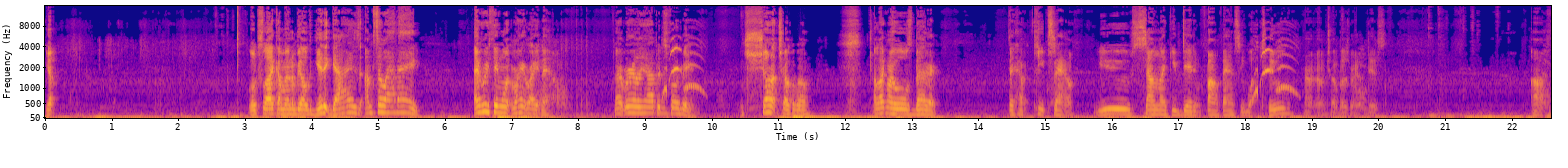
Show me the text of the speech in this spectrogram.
Yep. Looks like I'm gonna be able to get it, guys. I'm so happy. Everything went right right now. That rarely happens for me. Shut up, Chocobo. I like my wolves better. They have a cute sound. You sound like you did in Final Fantasy, what, 2? I don't know what Chocobo's were introduced. Off.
